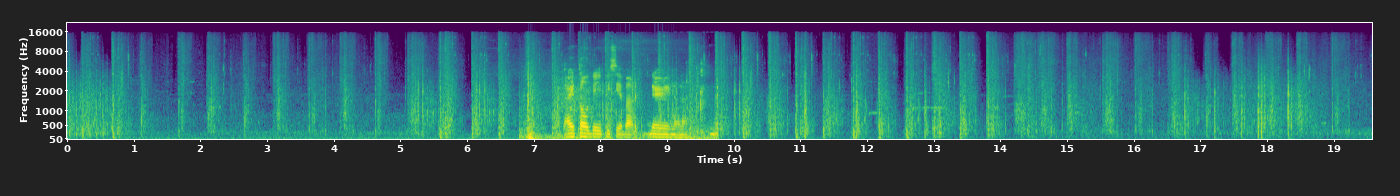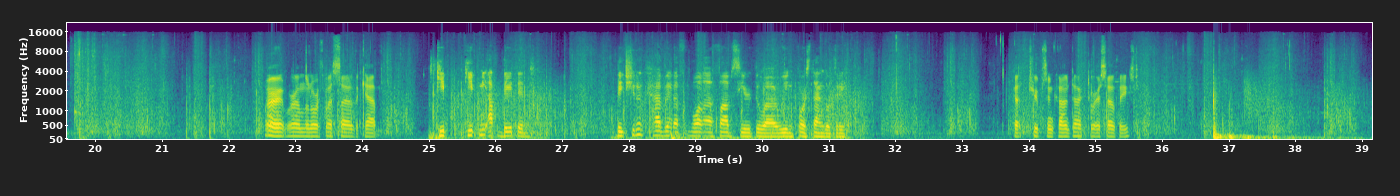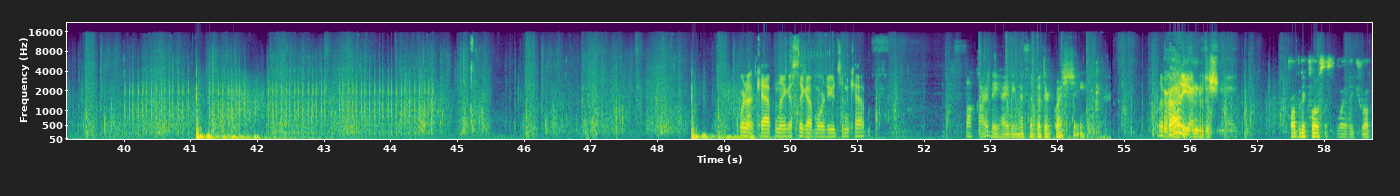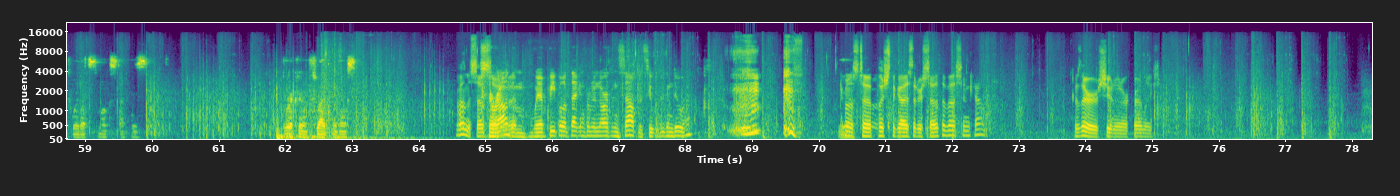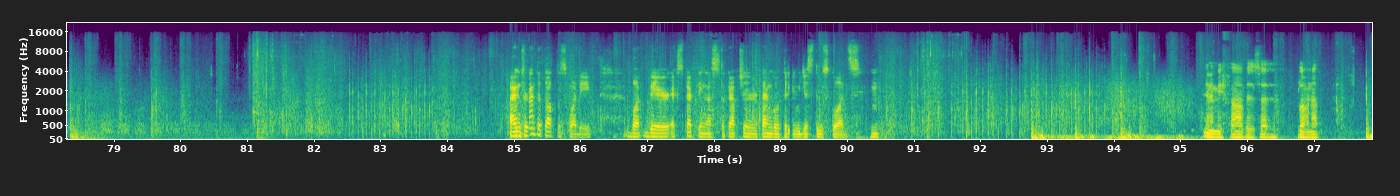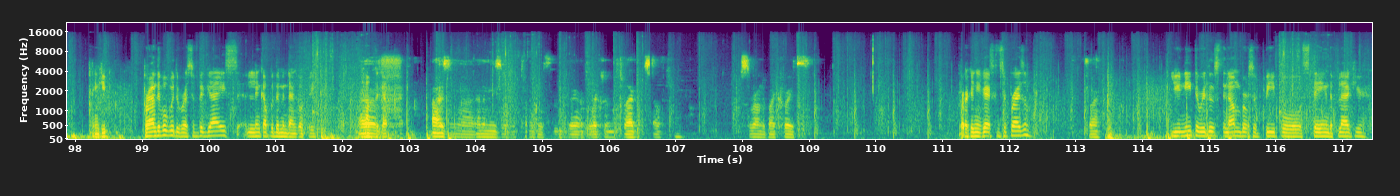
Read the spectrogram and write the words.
I told the APC about it. They know now. Alright, we're on the northwest side of the cap. Keep keep me updated. They shouldn't have enough uh, fobs here to uh, reinforce Tango 3. Got troops in contact to our southeast. We're not capping, I guess they got more dudes in cap. Fuck are they hiding? That's the better question. They're They're probably under the snow. Probably closest to where they dropped where that smokestack is. Directly on flag almost. we're on the south Surround side. of it. them. We have people attacking from the north and south. Let's see what we can do, huh? Want us to push the guys that are south of us in cap? Because they're shooting at our friendlies. I'm trying to talk to Squad 8, but they're expecting us to capture Tango 3 with just two squads. Hmm. Enemy fob is uh, blown up. Thank you. Rendezvous with the rest of the guys, link up with them in Tango 3. I Help the have gap. eyes on uh, enemies over Tango 3 there, directly on the flag itself. Surrounded by crates. Reckon you guys can surprise them? Try. You need to reduce the numbers of people staying the flag here.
